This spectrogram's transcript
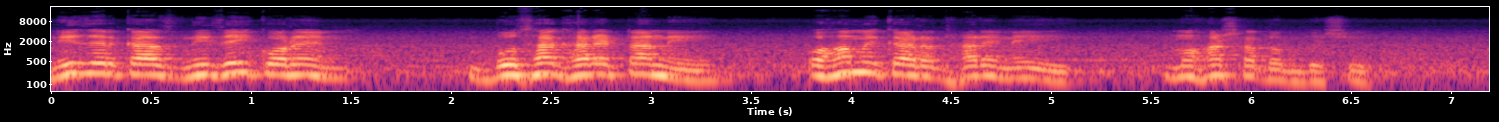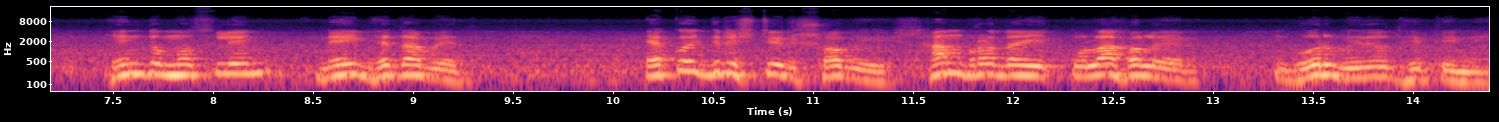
নিজের কাজ নিজেই করেন, বোঝা ঘাড়ে টানে, অহমিকার ধারে নেই, মহাসাধক বেশি। হিন্দু, মুসলিম, নেই ভেদাভেদ। একই দৃষ্টির সবই, সাম্প্রদায়িক কোলাহলের ঘোর বিরোধী তিনি।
